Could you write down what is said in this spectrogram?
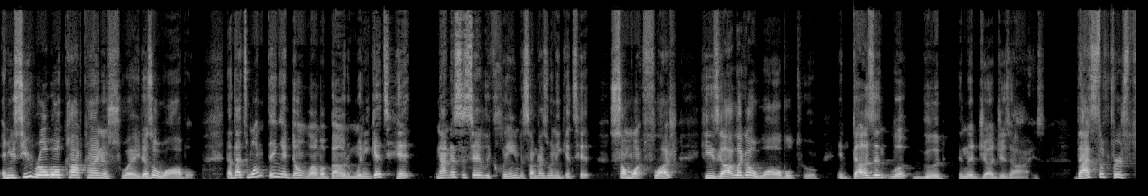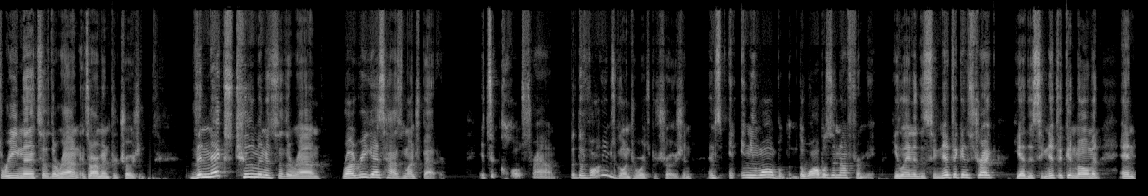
and you see Robocop kind of sway, does a wobble. Now, that's one thing I don't love about him. When he gets hit, not necessarily clean, but sometimes when he gets hit somewhat flush, he's got like a wobble to him. It doesn't look good in the judge's eyes. That's the first three minutes of the round. It's Armen Petrosyan. The next two minutes of the round, Rodriguez has much better. It's a close round, but the volume's going towards Petrosyan, and, and he wobbled them. The wobble's enough for me. He landed the significant strike. He had the significant moment, and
